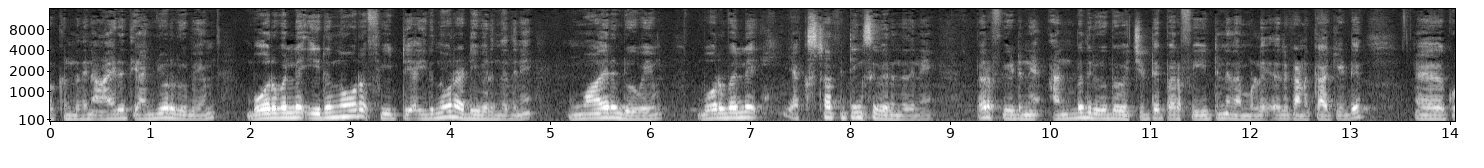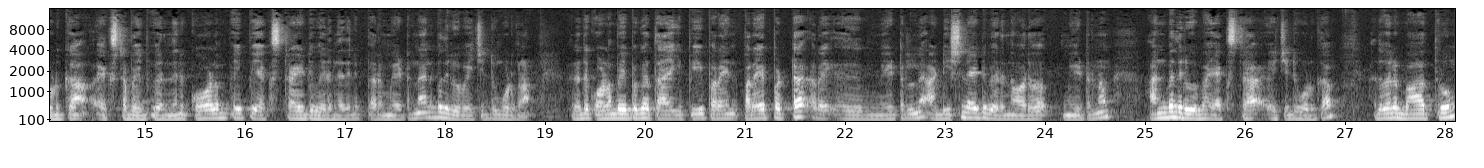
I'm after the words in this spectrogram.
വെക്കുന്നതിന് ആയിരത്തി അഞ്ഞൂറ് രൂപയും ബോർവെല്ല് ഇരുന്നൂറ് ഫീറ്റ് ഇരുന്നൂറ് അടി വരുന്നതിന് മൂവായിരം രൂപയും ബോർവെല്ല് എക്സ്ട്രാ ഫിറ്റിങ്സ് വരുന്നതിന് പെർ ഫീറ്റിന് അൻപത് രൂപ വെച്ചിട്ട് പെർ ഫീറ്റിന് നമ്മൾ ഇതിൽ കണക്കാക്കിയിട്ട് കൊടുക്കുക എക്സ്ട്രാ പൈപ്പ് വരുന്നതിന്. കോളം പൈപ്പ് എക്സ്ട്രാ ആയിട്ട് വരുന്നതിന് പെർ മീറ്ററിന് അൻപത് രൂപ വെച്ചിട്ടും കൊടുക്കണം. അതായത് കോളം പൈപ്പൊക്കെ താഴെ ഇപ്പോൾ ഈ പറയ പറയപ്പെട്ട മീറ്ററിന് അഡീഷണൽ ആയിട്ട് വരുന്ന ഓരോ മീറ്ററിനും അൻപത് രൂപ എക്സ്ട്രാ വെച്ചിട്ട് കൊടുക്കാം. അതുപോലെ ബാത്റൂം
